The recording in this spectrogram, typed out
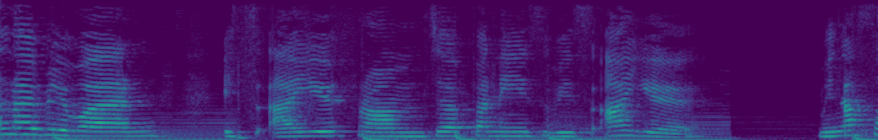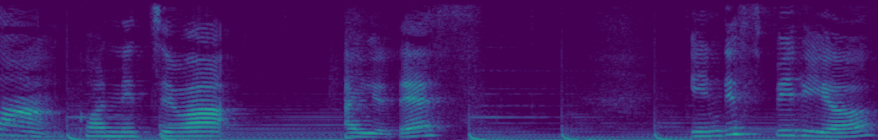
Hello everyone, it's Ayu from Japanese with Ayu. 皆さん、こんにちは。Ayu です。In this video,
